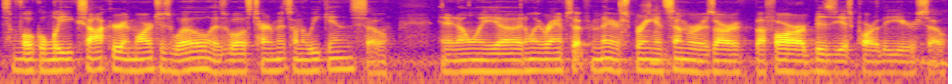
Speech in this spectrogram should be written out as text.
some local league soccer in March as well, as well as tournaments on the weekends. So and it only uh, it only ramps up from there. Spring and summer is our by far our busiest part of the year. So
